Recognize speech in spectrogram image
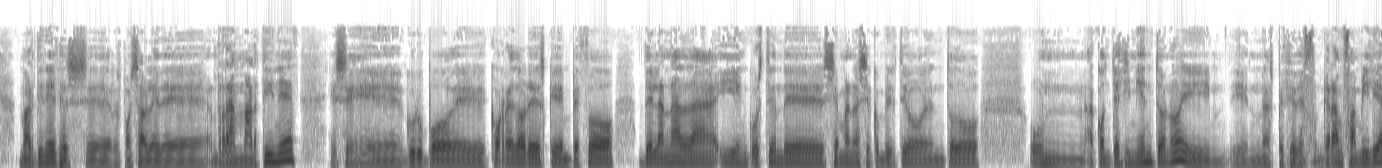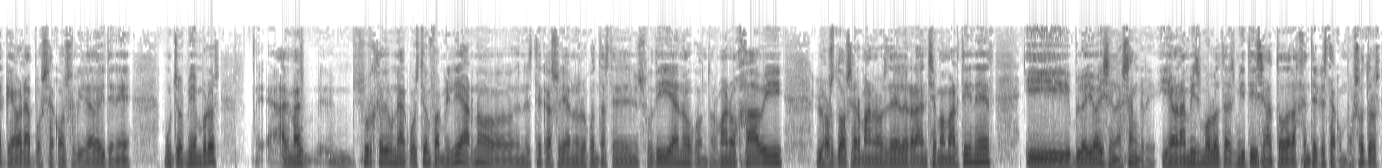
Martínez es eh, responsable de Ram Martínez, ese grupo de corredores que empezó de la nada y en cuestión de semanas se convirtió en todo un acontecimiento, ¿no? Y, en una especie de gran familia que ahora pues se ha consolidado y tiene muchos miembros. Eh, Además, eh, surge de una cuestión familiar, ¿no? En este caso ya nos lo contaste en su día, ¿no? Con tu hermano Javi, los dos hermanos del gran Chema Martínez y lo lleváis en la sangre. Y ahora mismo lo transmitís a toda la gente que está con vosotros.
